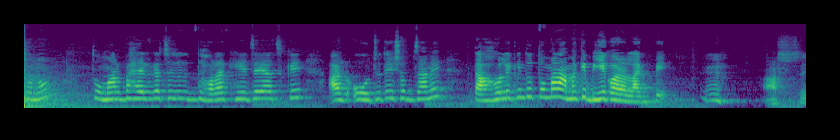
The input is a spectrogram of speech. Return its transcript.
শোনো তোমার ভাইয়ের কাছে যদি ধরা খেয়ে যায় আজকে আর ও যদি এসব জানে তাহলে কিন্তু তোমার আমাকে বিয়ে করা লাগবে। এহ, আসছে।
